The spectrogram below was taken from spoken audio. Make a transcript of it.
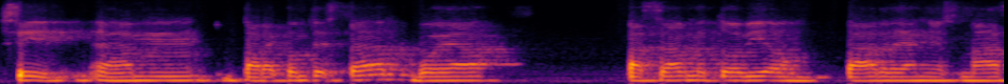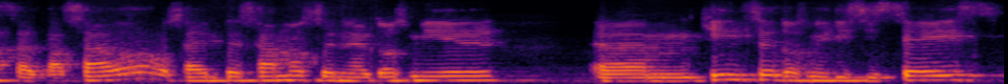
Sí, para contestar voy a pasarme todavía un par de años más al pasado. O sea, empezamos en el 2015, 2016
